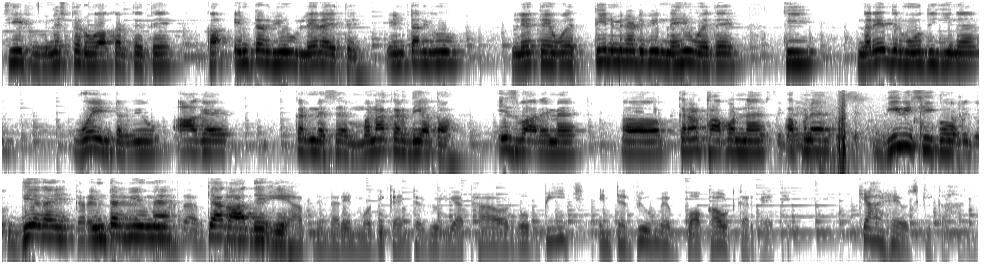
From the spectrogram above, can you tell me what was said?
चीफ मिनिस्टर हुआ करते थे, का इंटरव्यू ले रहे थे। इंटरव्यू लेते हुए तीन मिनट भी नहीं हुए थे कि नरेंद्र मोदी जी ने वो इंटरव्यू आगे करने से मना कर दिया था। इस बारे में करण थापड़ ने अपने बीबीसी को दिए गए इंटरव्यू में क्या कहा देखिए? आपने नरेंद्र मोदी का इंटरव्यू लिया था और वो बीच इंटरव्यू में वॉकआउट कर गए थे। क्या है उसकी कहानी?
